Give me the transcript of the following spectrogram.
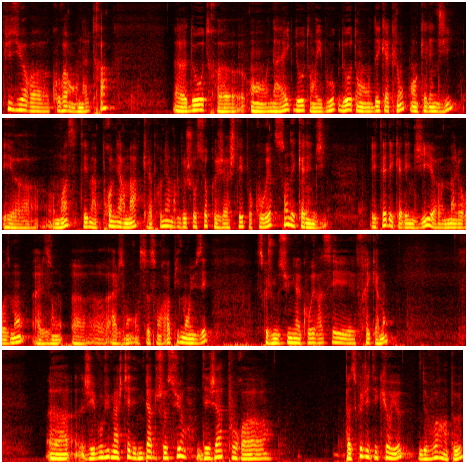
plusieurs coureurs en Altra. Euh, d'autres euh, en Nike, d'autres en Reebok, d'autres en Decathlon, en Kalenji. Et euh, moi, c'était ma première marque, la première marque de chaussures que j'ai acheté pour courir sont des Kalenji. Étaient des Kalenji, malheureusement, elles, ont, elles ont, se sont rapidement usées, parce que je me suis mis à courir assez fréquemment. J'ai voulu m'acheter une paire de chaussures déjà pour parce que j'étais curieux de voir un peu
